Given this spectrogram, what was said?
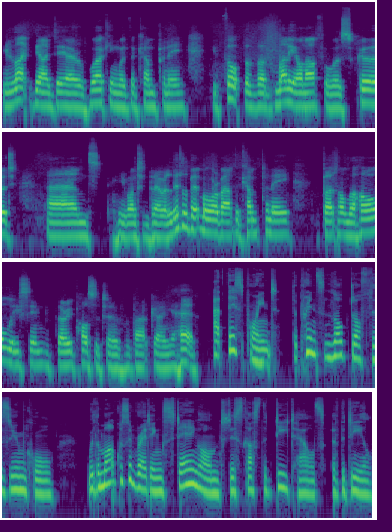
He liked the idea of working with the company. He thought that the money on offer was good. And he wanted to know a little bit more about the company. But on the whole, he seemed very positive about going ahead. At this point, the Prince logged off the Zoom call, with the Marquis of Reading staying on to discuss the details of the deal.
